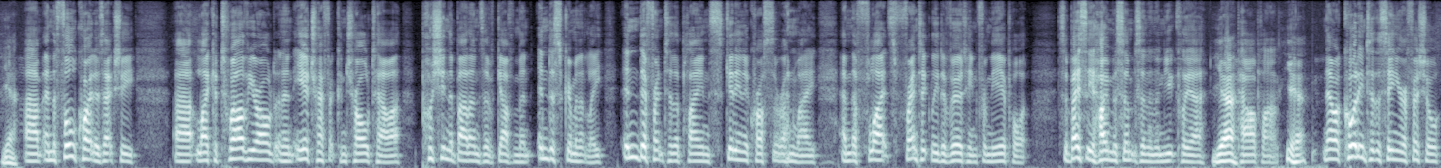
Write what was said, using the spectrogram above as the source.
Yeah. Um, and the full quote is actually uh, like a 12 year old in an air traffic control tower, pushing the buttons of government indiscriminately, indifferent to the planes skidding across the runway and the flights frantically diverting from the airport. So basically, Homer Simpson in the nuclear Yeah. power plant. Yeah. Now, according to the senior official,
